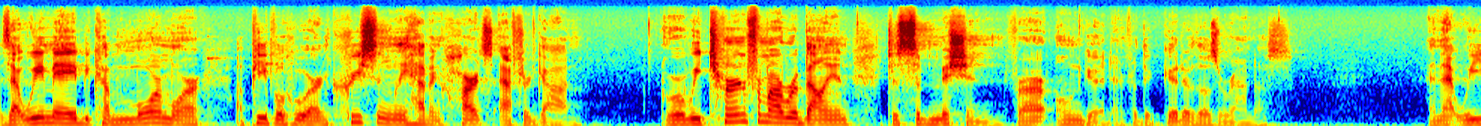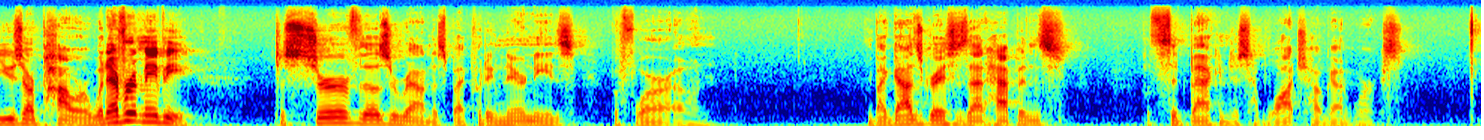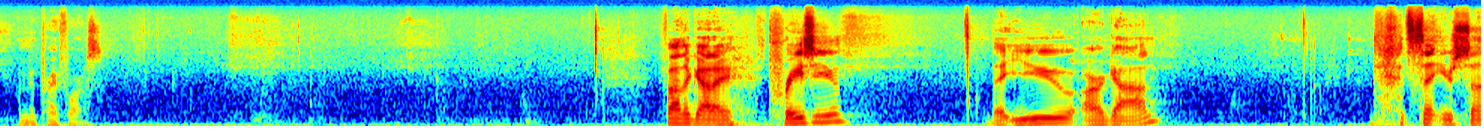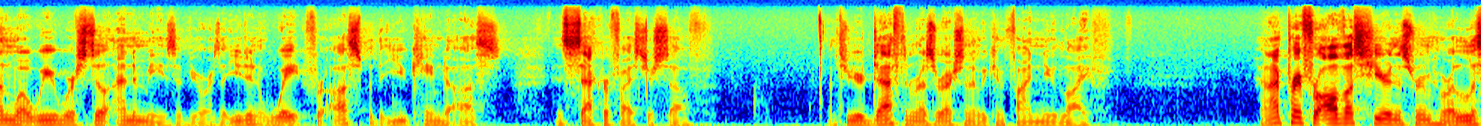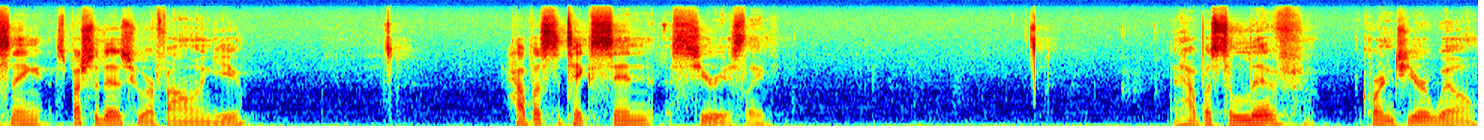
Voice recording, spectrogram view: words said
is that we may become more and more a people who are increasingly having hearts after God, where we turn from our rebellion to submission for our own good and for the good of those around us and that we use our power, whatever it may be, to serve those around us by putting their needs before our own. And by God's grace, as that happens, let's sit back and just watch how God works. Let me pray for us. Father God, I praise you that you are God that sent your Son while we were still enemies of yours, that you didn't wait for us, but that you came to us and sacrificed yourself. And through your death and resurrection, that we can find new life. And I pray for all of us here in this room who are listening, especially those who are following you. Help us to take sin seriously. And help us to live according to your will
